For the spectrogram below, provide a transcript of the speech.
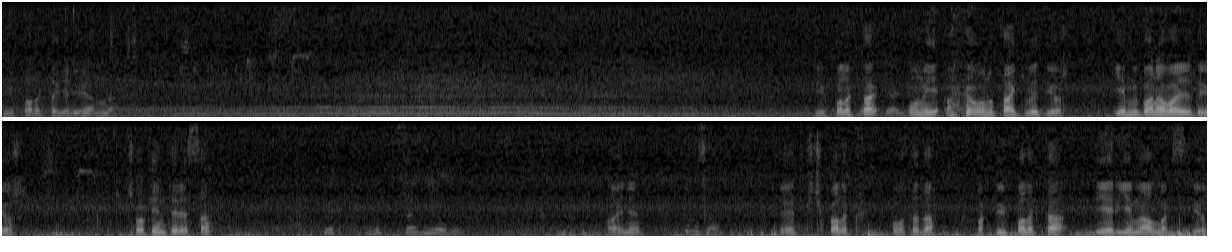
Büyük balık da geliyor yanında. Büyük balık da onu onu takip ediyor. Yemi bana var diyor. Çok enteresan. Onu tutsaydı iyi olur. Aynen. Tuttu mu şu an? Evet küçük balık ortada. Bak büyük balık da diğer yemi almak istiyor.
